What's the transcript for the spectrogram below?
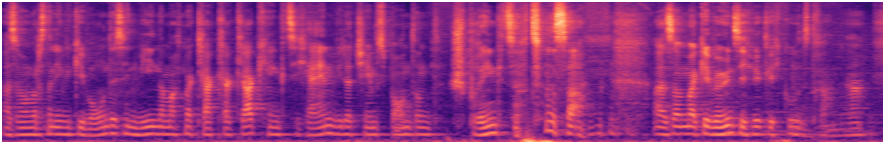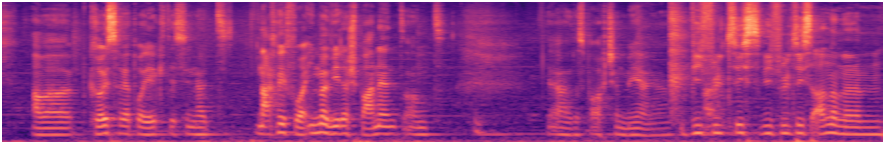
Also wenn man das dann irgendwie gewohnt ist in Wien, dann macht man klack, klack, klack, hängt sich ein, wie der James Bond und springt sozusagen. Also man gewöhnt sich wirklich gut dran. Ja. Aber größere Projekte sind halt nach wie vor immer wieder spannend und ja, das braucht schon mehr. Ja. Wie fühlt sich's, wie fühlt sich's an, an einem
